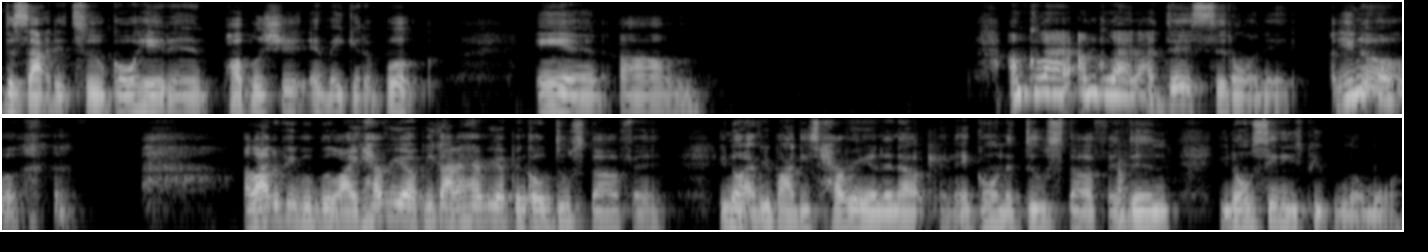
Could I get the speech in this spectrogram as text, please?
decided to go ahead and publish it and make it a book. And um, I'm glad. I'm glad I did sit on it. You know. a lot of people be like, hurry up, you gotta hurry up and go do stuff. And, you know, everybody's hurrying it up and they're going to do stuff. And then you don't see these people no more.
